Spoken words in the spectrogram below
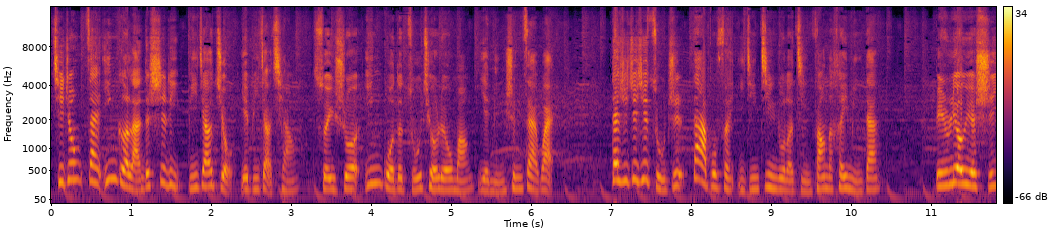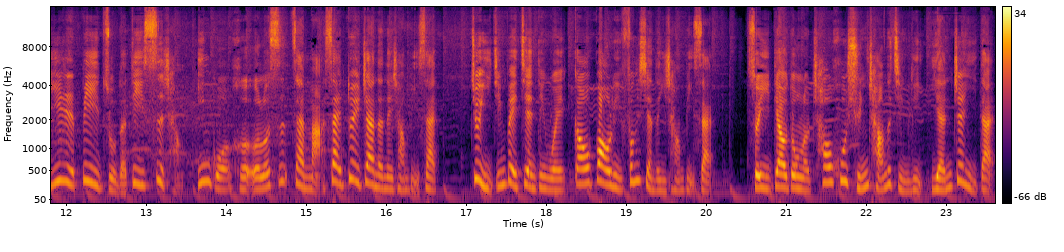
其中在英格兰的势力比较久，也比较强。所以说，英国的足球流氓也名声在外，但是这些组织大部分已经进入了警方的黑名单。比如六月十一日 B 组的第四场英国和俄罗斯在马赛对战的那场比赛，就已经被鉴定为高暴力风险的一场比赛，所以调动了超乎寻常的警力严阵以待。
